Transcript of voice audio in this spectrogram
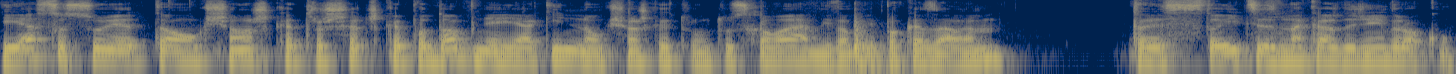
I ja stosuję tą książkę troszeczkę podobnie jak inną książkę, którą tu schowałem i wam nie pokazałem. To jest stoicyzm na każdy dzień w roku.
